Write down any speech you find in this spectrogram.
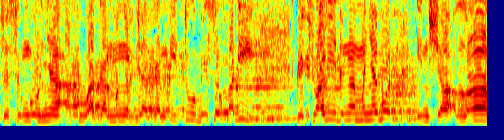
sesungguhnya aku akan mengerjakan itu besok pagi kecuali dengan menyebut insya-Allah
